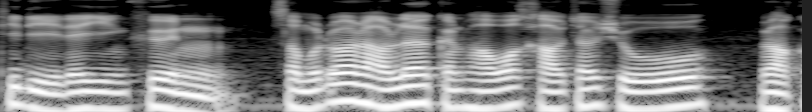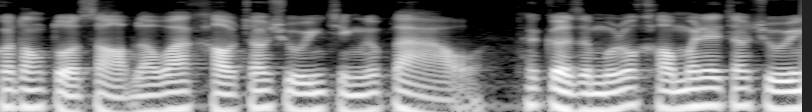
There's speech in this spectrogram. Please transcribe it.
ที่ดีได้ยิ่งขึ้น สมมุติว่าเราเลิกกันเพราะว่าเขาเจ้าชู้ เราก็ต้องตรวจสอบแล้วว่าเขาเจ้าชู้จริง ๆ หรือเปล่า ถ้าเกิดสมมุติว่าเขาไม่ได้เจ้าชู้จ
